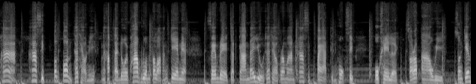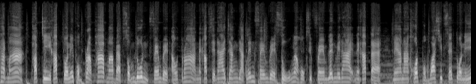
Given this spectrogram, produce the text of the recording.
45 50 ต้นๆแถวๆนี้นะครับ แต่โดยภาพรวมตลอดทั้งเกมเนี่ยเฟรมเรทจัดการได้อยู่แถวๆประมาณ 58ถึง60 โอเคเลยสำหรับ RV ส่วนเกมถัดมา PUBG ครับ ตัวนี้ผมปรับภาพมาแบบสมดุลเฟรมเรทอัลตร้านะครับ เสียดายจังอยากเล่นเฟรมเรทสูงอะ 60 เฟรมเล่นไม่ได้นะครับ แต่ในอนาคตผมว่าชิปเซตตัวนี้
